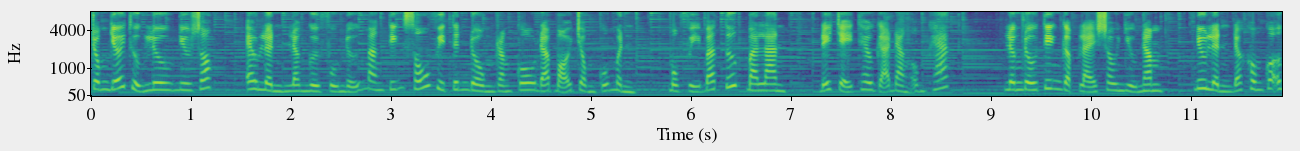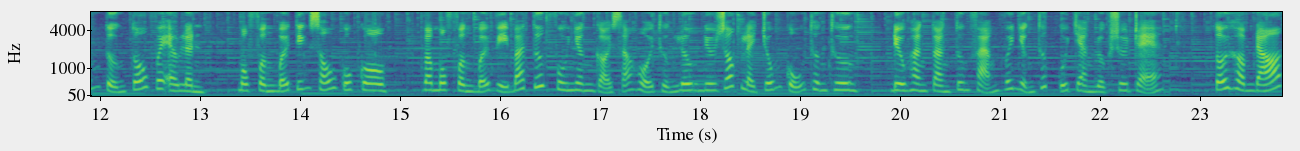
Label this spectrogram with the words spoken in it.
Trong giới thượng lưu New York, Ellen là người phụ nữ mang tiếng xấu vì tin đồn rằng cô đã bỏ chồng của mình, một vị bá tước Ba Lan, để chạy theo gã đàn ông khác. Lần đầu tiên gặp lại sau nhiều năm, Newland đã không có ấn tượng tốt với Ellen, một phần bởi tiếng xấu của cô, và một phần bởi vị bá tước phu nhân gọi xã hội thượng lưu New York là chốn cũ thân thương, điều hoàn toàn tương phản với nhận thức của chàng luật sư trẻ. Tối hôm đó,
